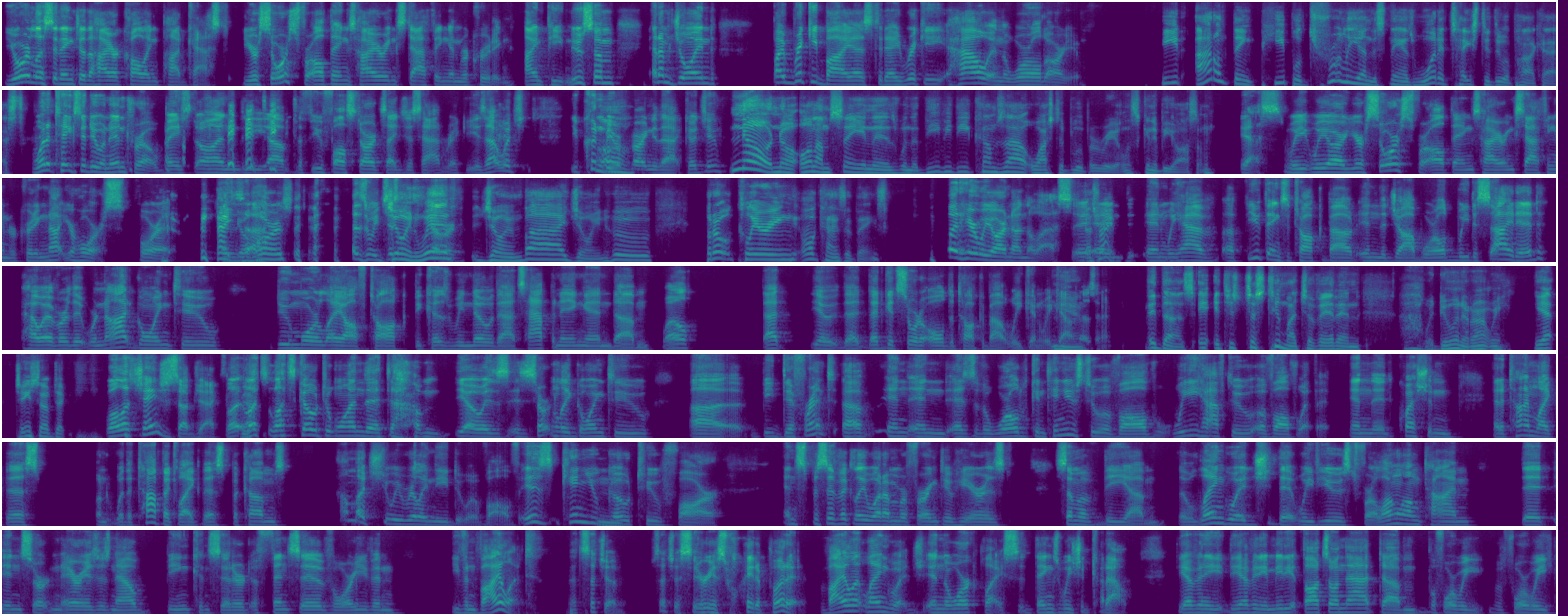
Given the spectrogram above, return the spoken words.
You're listening to the Hire Calling Podcast, your source for all things hiring, staffing, and recruiting. I'm Pete Newsome, and I'm joined by Ricky Baez today. Ricky, how in the world are you? Pete, I don't think people truly understands what it takes to do a podcast. What it takes to do an intro based on the uh, the few false starts I just had, Ricky. Is that what you, you couldn't be Oh. referring to that, could you? No, no. All I'm saying is when the DVD comes out, watch the blooper reel. It's gonna be awesome. Yes, we we are your source for all things hiring, staffing, and recruiting, not your horse for it. Not As, your uh, horse. As we just join discovered. with, join by, join who, throat clearing, all kinds of things. but here we are nonetheless. That's right. and, and we have a few things to talk about in the job world. We decided, however, that we're not going to do more layoff talk because we know that's happening. And um, well, that you know that that gets sort of old to talk about week in, week out, doesn't it? It does. It, it's just just too much of it, and ah, we're doing it, aren't we? Yep. Change subject. Well, let's change the subject. Let, Yeah. Let's let's go to one that um, you know is is certainly going to uh, be different. Uh, and and as the world continues to evolve, we have to evolve with it. And the question at a time like this, with a topic like this, becomes how much do we really need to evolve? Is can you Mm. go too far? And specifically, what I'm referring to here is some of the um, the language that we've used for a long, long time that in certain areas is now being considered offensive or even even violent. That's such a such a serious way to put it. Violent language in the workplace and things we should cut out. Do you have any do you have any immediate thoughts on that um, before we before we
